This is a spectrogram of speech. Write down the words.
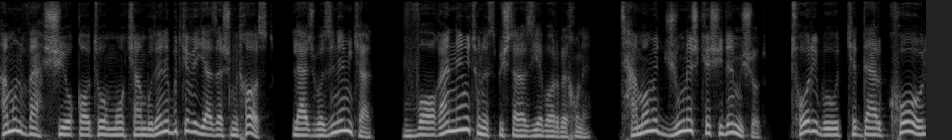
همون وحشی و قاطع و محکم بودنی بود که ویگ ازش می‌خواست. لجبازی نمی‌کرد. واقعا نمی‌تونست بیشتر از یه بار بخونه. تمام جونش کشیده می‌شد. طوری بود که در کل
